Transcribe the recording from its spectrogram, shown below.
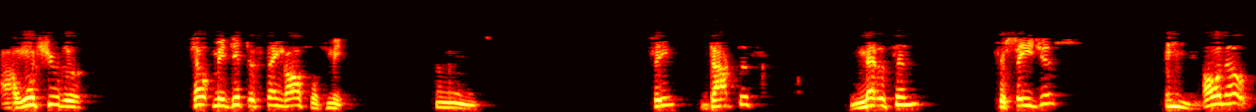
I want you to help me get this thing off of me. Mm. See, doctors, medicine, procedures. Mm. oh no,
